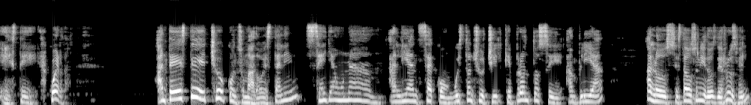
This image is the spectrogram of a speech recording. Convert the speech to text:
este acuerdo. Ante este hecho consumado, Stalin sella una alianza con Winston Churchill que pronto se amplía a los Estados Unidos de Roosevelt,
